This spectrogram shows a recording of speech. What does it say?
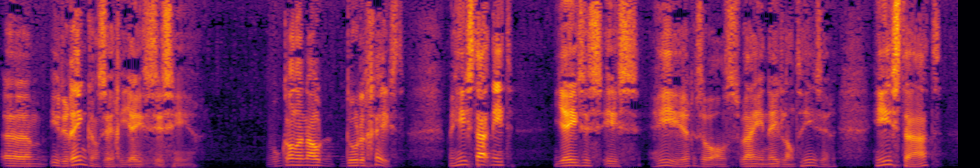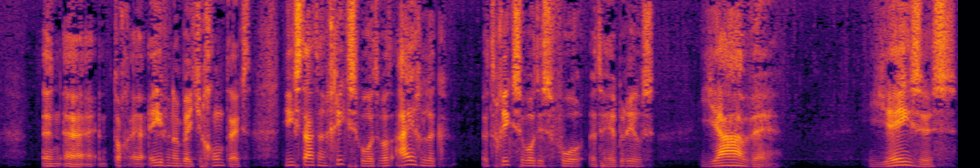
Um, iedereen kan zeggen, Jezus is Heer. Hoe kan er nou door de Geest? Maar hier staat niet, Jezus is Heer, zoals wij in Nederland Heer zeggen. Hier staat, een, uh, toch even een beetje grondtekst. Hier staat een Grieks woord, wat eigenlijk het Griekse woord is voor het Hebreeuws, Yahweh. Jezus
